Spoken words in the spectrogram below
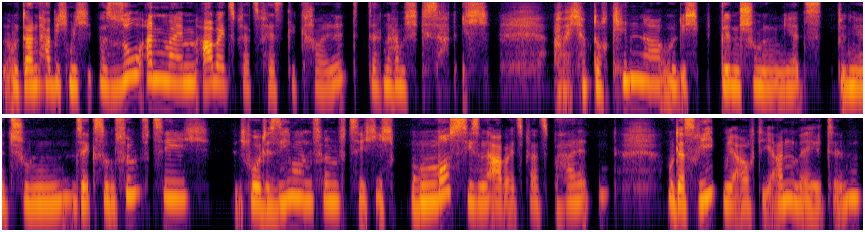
Und dann habe ich mich so an meinem Arbeitsplatz festgekrallt. Dann habe ich gesagt, ich, aber ich habe doch Kinder und ich bin schon jetzt, bin jetzt schon 56. Ich wurde 57. Ich muss diesen Arbeitsplatz behalten. Und das riet mir auch die Anwältin.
